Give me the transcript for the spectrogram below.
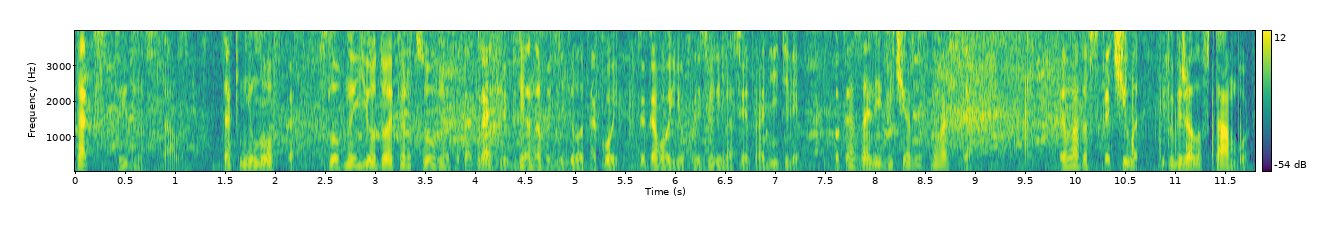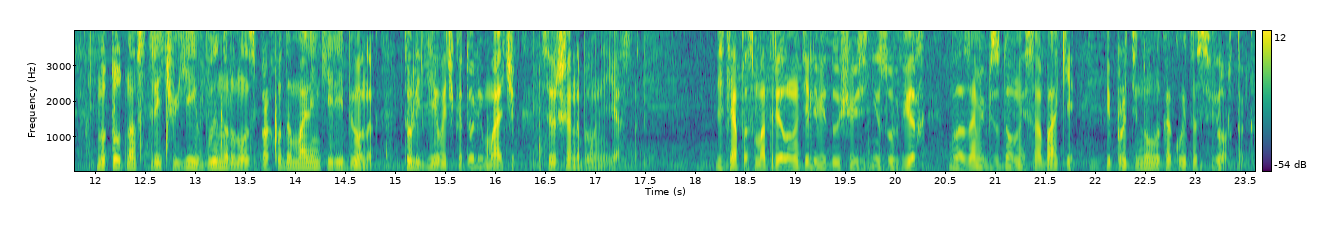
Так стыдно стало так неловко, словно ее дооперационную фотографию, где она выглядела такой, каково ее произвели на свет родители, показали в вечерних новостях. Эллада вскочила и побежала в тамбур, но тут навстречу ей вынырнул из прохода маленький ребенок, то ли девочка, то ли мальчик, совершенно было неясно. Дитя посмотрело на телеведущую снизу вверх глазами бездомной собаки и протянуло какой-то сверток.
